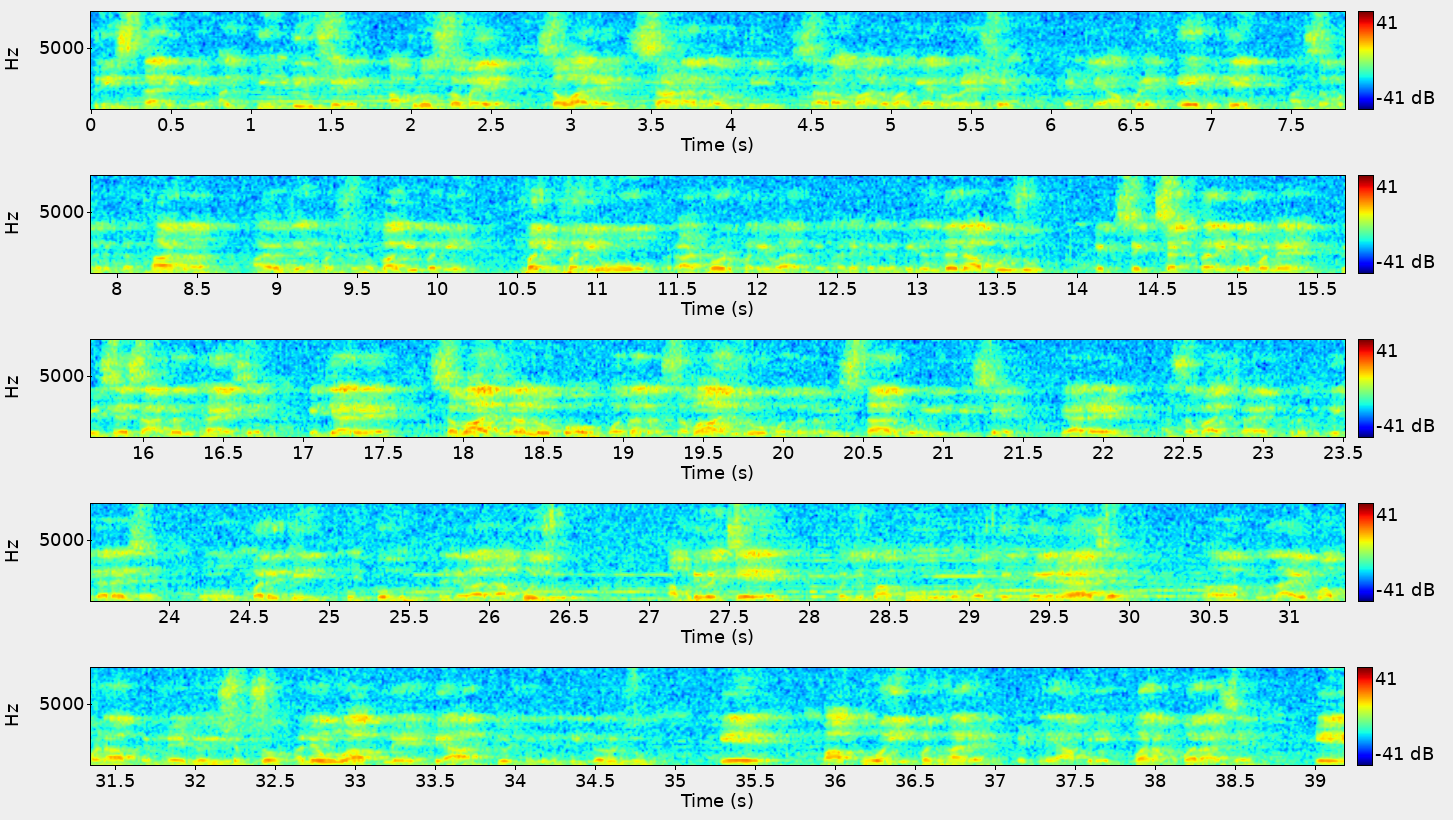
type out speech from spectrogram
ત્રીસ તારીખે અંતિમ દિવસે આપણો સમય સવારે સાડા નવથી સાડા બાર વાગ્યાનો રહેશે. એટલે આપણે એ રીતે આ સમગ્ર કથાના આયોજનમાં સહભાગી બનીએ. ફરી ફરી હું રાઠોડ પરિવારને કરીને અભિનંદન આપું છું. એક શિક્ષક તરીકે મને વિશેષ આનંદ થાય છે કે જ્યારે સમાજના લોકો પોતાના સમાજનું, પોતાના વિસ્તારનું હિત ઈચ્છે ત્યારે આ સમાજ કાયમ પ્રગતિ કરે છે. હું ફરીથી ખૂબ ખૂબ ધન્યવાદ આપું છું. આપણી વચ્ચે પૂજ્ય બાપુ ઉપસ્થિત થઈ રહ્યા છે લાઈવમાં પણ આપ એમને જોઈ શકશો. અને હું આપને બે હાથ જોડીને વિનંતી કરું છું કે બાપુ અહીં પધારે એટલે આપણી પરંપરા છે કે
